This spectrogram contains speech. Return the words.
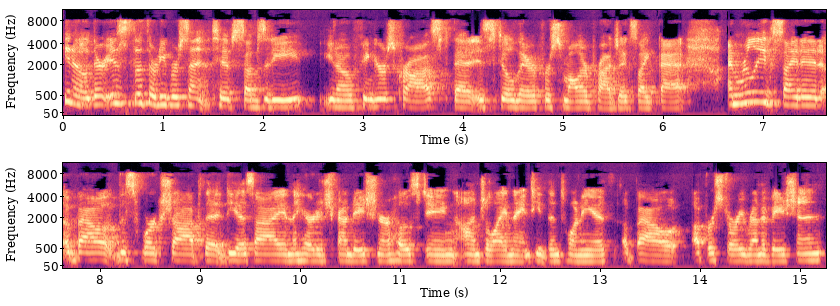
you know, there is the 30% TIF subsidy, you know, fingers crossed that is still there for smaller projects like that. I'm really excited about this workshop that DSI and the Heritage Foundation are hosting on July 19th and 20th about upper story renovation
